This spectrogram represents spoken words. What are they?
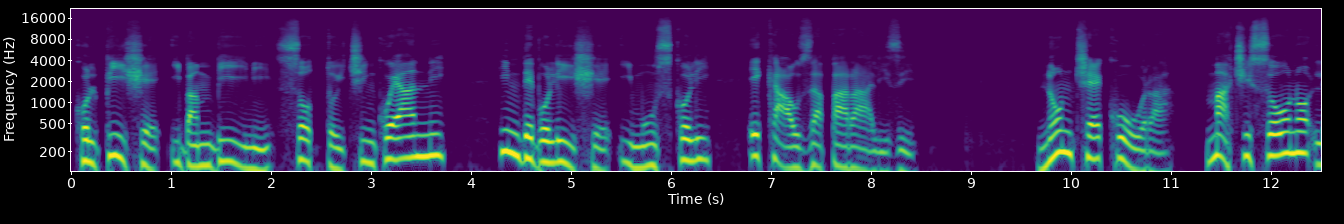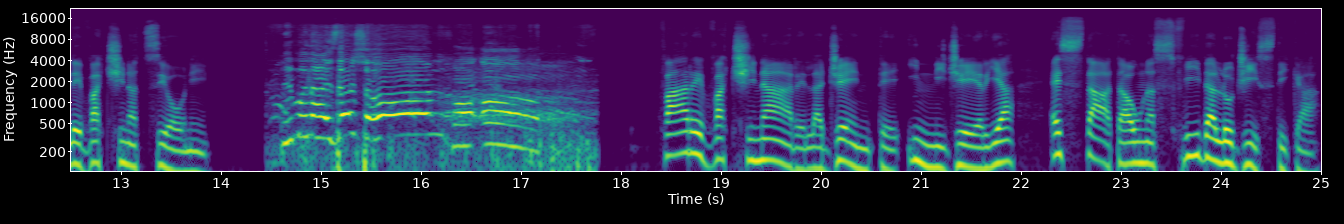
colpisce i bambini sotto i 5 anni, indebolisce i muscoli e causa paralisi. Non c'è cura, ma ci sono le vaccinazioni. Immunization for all fare vaccinare la gente in Nigeria è stata una sfida logistica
